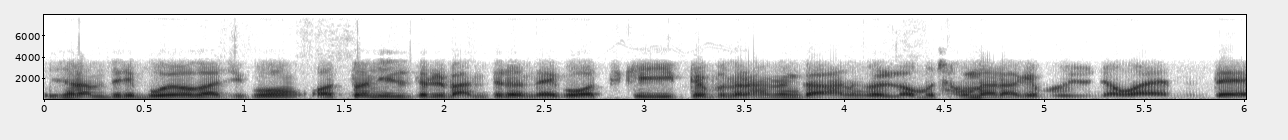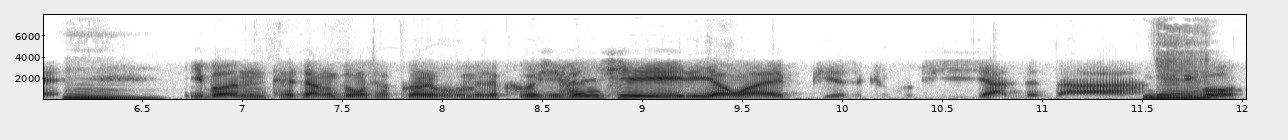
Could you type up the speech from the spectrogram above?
이 사람들이 모여가지고 어떤 일들을 만들어내고 어떻게 이익 배분을 하는가 하는 걸 너무 적나라하게 보여준 영화였는데 음, 이번 대장동 사건을 보면서 그것이 현실이 영화에 비해서 결코 뒤지지 않는다. 예. 그리고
